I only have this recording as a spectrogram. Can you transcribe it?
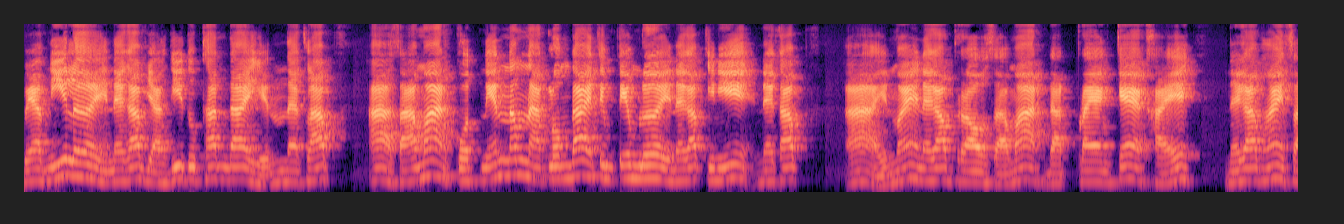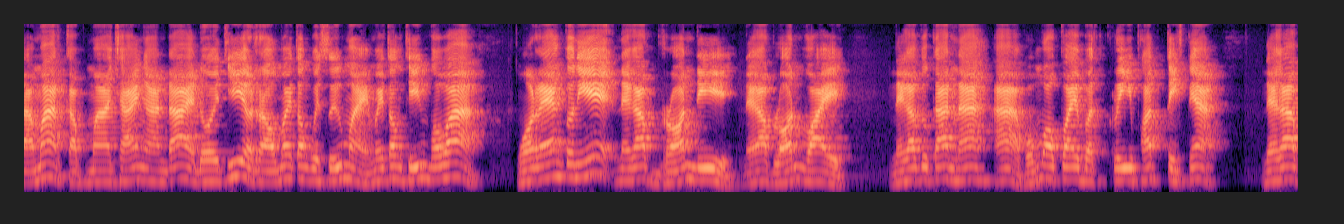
แบบนี้เลยนะครับ อย่างที่ทุกท่านได้เห็นนะครับอ่าสามารถกดเน้นน้ำหนักลงได้เต็มๆเลยนะครับ ทีนี้นะครับอ่าเห็นไหมนะครับ เราสามารถดัดแปลงแก้ไขนะครับ ให้สามารถกลับมาใช้งานได้ โดยที่เราไม่ต้องไปซื้อใหม่ไม่ต้องทิ้ง เพราะว่า หัวแรงตัวนี้นะครับร้อนดีนะครับร้อนไวนะครับทุกท่านนะอ่าผมเอาไปบัตรกรีพลาสติกเนี่ยนะครับ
